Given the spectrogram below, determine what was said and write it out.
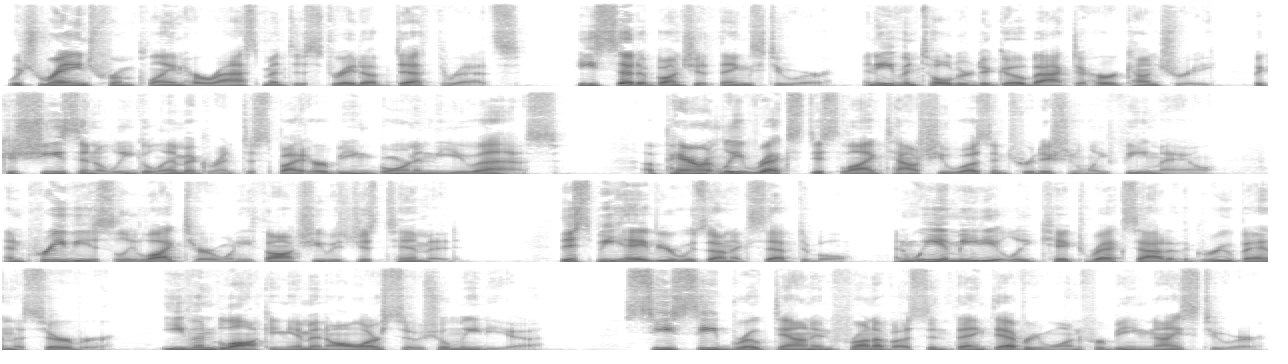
which range from plain harassment to straight up death threats. He said a bunch of things to her, and even told her to go back to her country because she's an illegal immigrant despite her being born in the US. Apparently, Rex disliked how she wasn't traditionally female, and previously liked her when he thought she was just timid. This behavior was unacceptable, and we immediately kicked Rex out of the group and the server, even blocking him in all our social media. Cece broke down in front of us and thanked everyone for being nice to her.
